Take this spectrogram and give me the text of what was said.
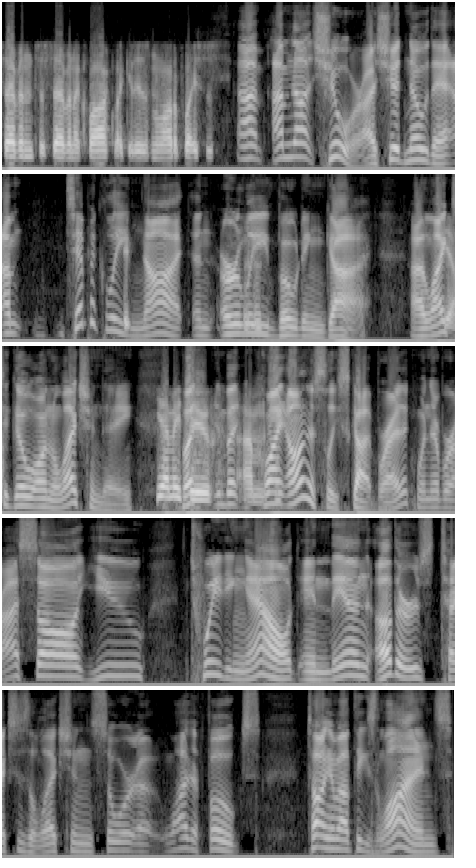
seven to seven o'clock, like it is in a lot of places? I'm I'm not sure. I should know that. I'm typically not an early mm-hmm. voting guy. I like yeah. to go on election day. Yeah, me but, too. But um, quite honestly, Scott Braddock, whenever I saw you tweeting out and then others, Texas elections, so a lot of folks talking about these lines,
